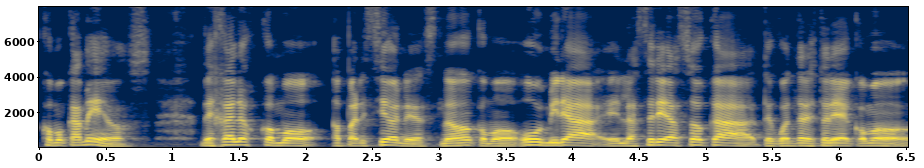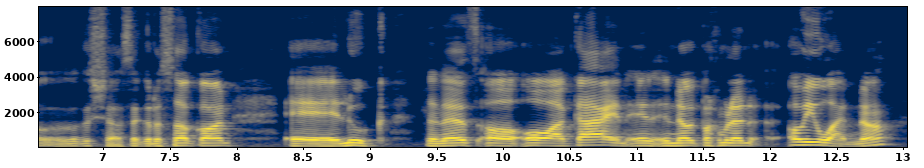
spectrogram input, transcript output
como cameos. Dejalos como apariciones, ¿no? Como, uy, mira, en la serie de Ahsoka te cuenta la historia de cómo se cruzó con eh, Luke, ¿entendés? O, acá, en, por ejemplo, Obi-Wan, ¿no?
